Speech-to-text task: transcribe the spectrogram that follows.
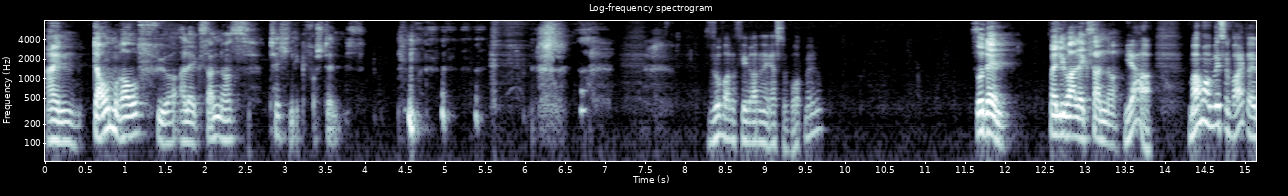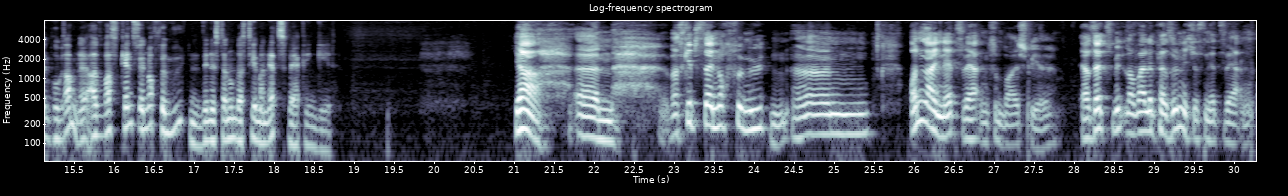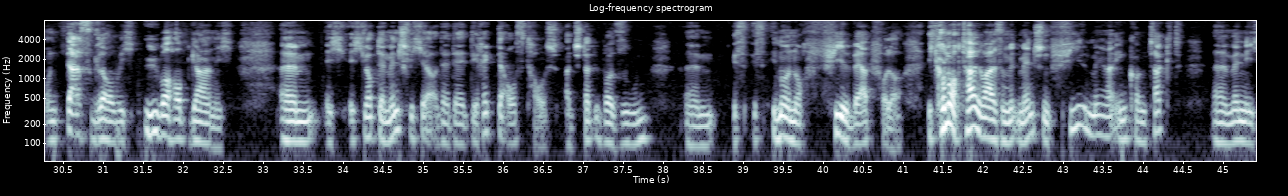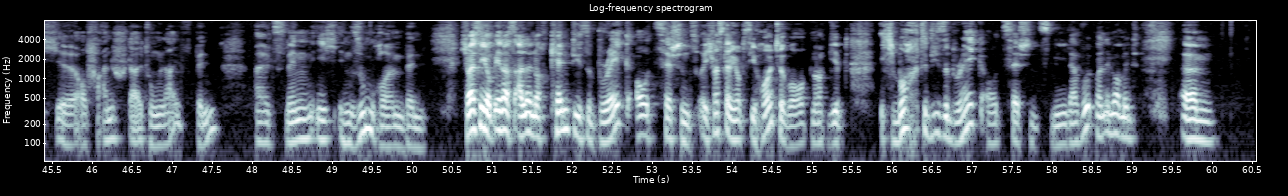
Ein Daumen rauf für Alexanders Technikverständnis. so war das hier gerade eine erste Wortmeldung. So denn, mein lieber Alexander. Ja, Machen wir ein bisschen weiter im Programm. Ne? Also was kennst du denn noch für Mythen, wenn es dann um das Thema Netzwerking geht? Ja, ähm, was gibt es denn noch für Mythen? Ähm, Online-Netzwerken zum Beispiel ersetzt mittlerweile persönliches Netzwerken und das glaube ich überhaupt gar nicht. Ähm, ich ich glaube, der menschliche, der, der direkte Austausch anstatt über Zoom ähm, ist, ist immer noch viel wertvoller. Ich komme auch teilweise mit Menschen viel mehr in Kontakt, äh, wenn ich äh, auf Veranstaltungen live bin, als wenn ich in Zoom-Räumen bin. Ich weiß nicht, ob ihr das alle noch kennt, diese Breakout-Sessions. Ich weiß gar nicht, ob es die heute überhaupt noch gibt. Ich mochte diese Breakout-Sessions nie. Da wurde man immer mit, ähm,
